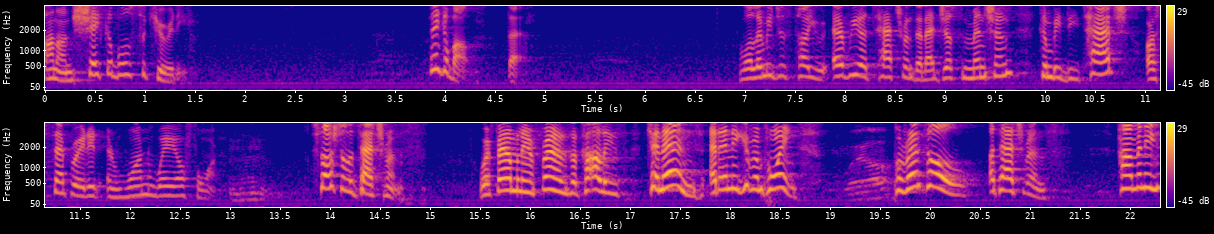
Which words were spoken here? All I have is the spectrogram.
an unshakable security. Think about that. Well, let me just tell you every attachment that I just mentioned can be detached or separated in one way or form. Mm-hmm. Social attachments, where family and friends or colleagues can end at any given point. Well. Parental attachments. How many,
